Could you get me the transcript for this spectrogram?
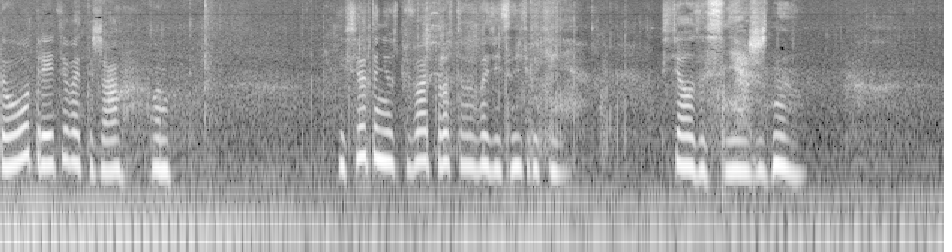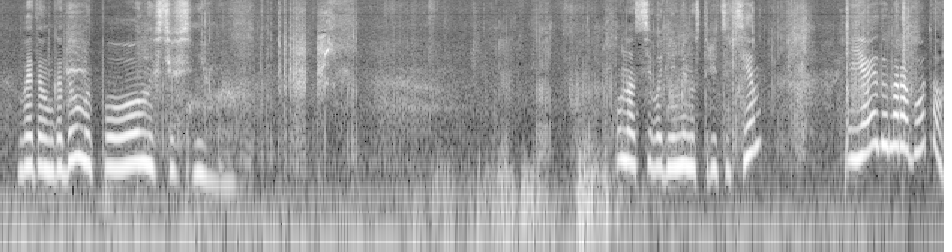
до третьего этажа. Вон и все это не успевают просто вывозить. Смотрите, какие они. Все заснежено. В этом году мы полностью в снегу. У нас сегодня минус 37. И я иду на работу.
